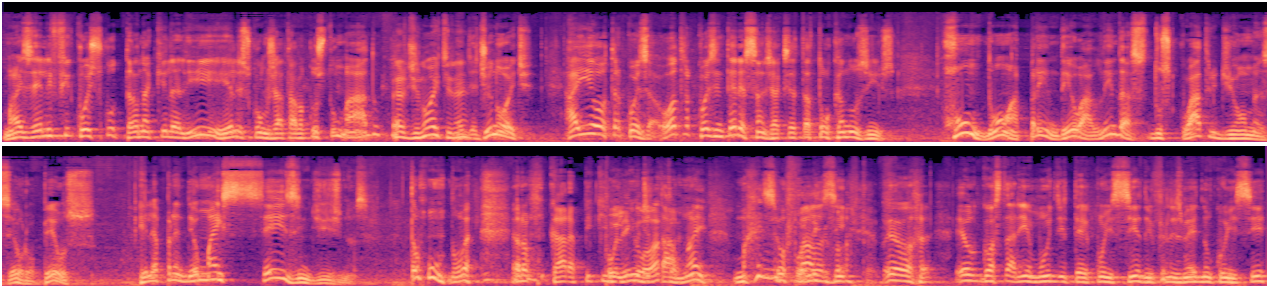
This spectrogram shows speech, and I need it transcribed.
Mas ele ficou escutando aquilo ali, e eles, como já estavam acostumados, Era de noite, né? de noite. Aí outra coisa, outra coisa interessante, já que você está tocando nos índios. Rondon aprendeu, além das, dos quatro idiomas europeus, ele aprendeu mais seis indígenas. Então Rondon era um cara pequenininho de Poliglota. tamanho, mas eu falo assim, eu, eu gostaria muito de ter conhecido, infelizmente não conheci,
